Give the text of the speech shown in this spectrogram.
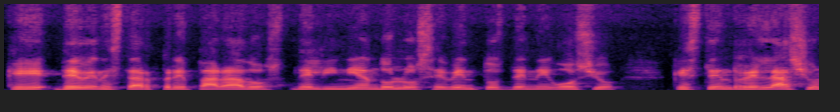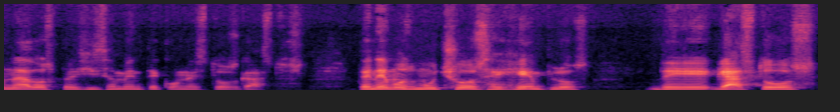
que deben estar preparados delineando los eventos de negocio que estén relacionados precisamente con estos gastos. Tenemos muchos ejemplos de gastos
